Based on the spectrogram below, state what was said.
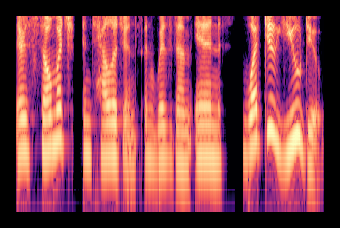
There's so much intelligence and wisdom in what do you do?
